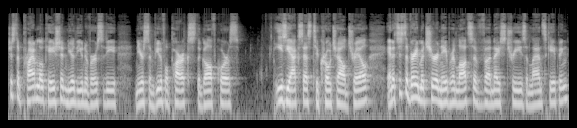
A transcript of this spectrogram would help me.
Just a prime location near the university, near some beautiful parks, the golf course, easy access to Crowchild Trail. And it's just a very mature neighborhood, lots of uh, nice trees and landscaping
